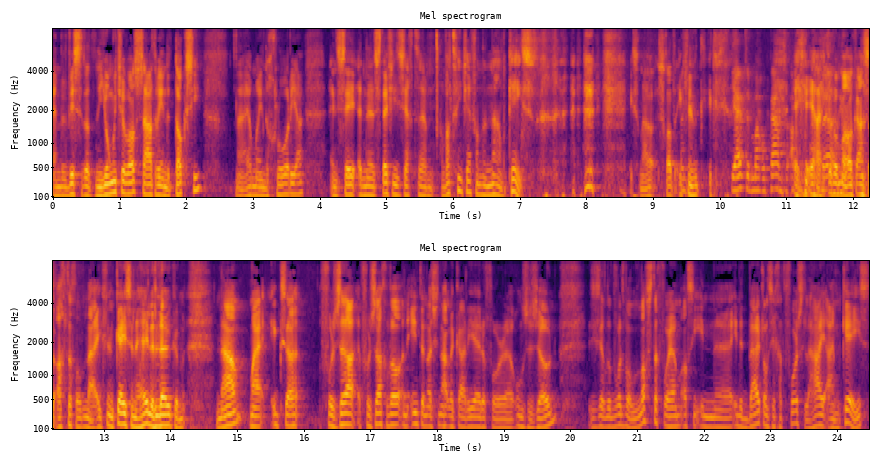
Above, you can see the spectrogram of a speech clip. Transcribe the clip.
en we wisten dat het een jongetje was, zaten we in de taxi. Nou, helemaal in de gloria. En, en uh, Steffi zegt, uh, wat vind jij van de naam Kees? ik zeg, nou schat, ik vind... Ik, jij hebt een Marokkaanse achtergrond. ja, ik heb een Marokkaanse achtergrond. Nou, ik vind Kees een hele leuke naam. Maar ik zag, voorzag, voorzag wel een internationale carrière voor uh, onze zoon. Dus ik zeg, dat wordt wel lastig voor hem als hij in, in het buitenland zich gaat voorstellen. Hi, I'm Kees.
